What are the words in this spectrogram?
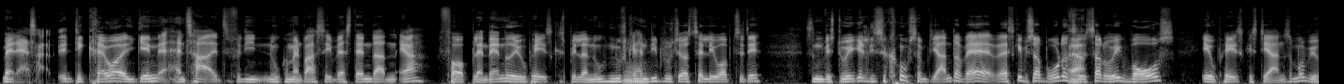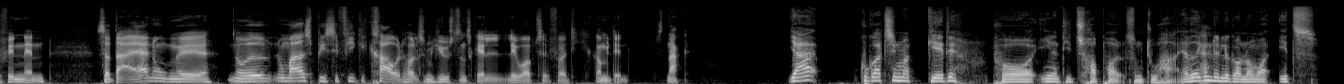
Men altså, det kræver igen, at han tager et, fordi nu kan man bare se, hvad standarden er for blandt andet europæiske spillere nu. Nu skal mm. han lige pludselig også til at leve op til det. Sådan, hvis du ikke er lige så god som de andre, hvad, hvad skal vi så bruge dig Ja. til? Så er du ikke vores europæiske stjerne, så må vi jo finde en anden. Så der er nogle, øh, noget, nogle meget specifikke krav, et hold som Houston skal leve op til, for at de kan komme i den snak. Jeg kunne godt tænke mig at gætte på en af de tophold, som du har. Jeg ved ikke, om det ligger nummer et,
